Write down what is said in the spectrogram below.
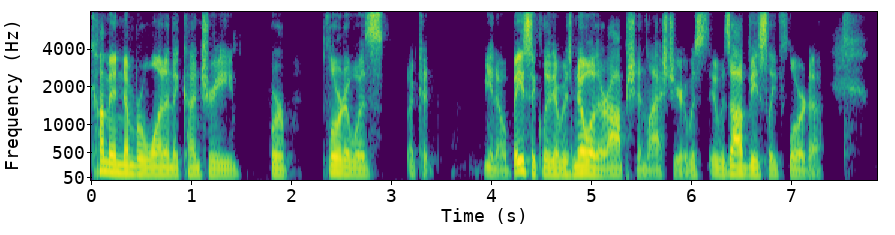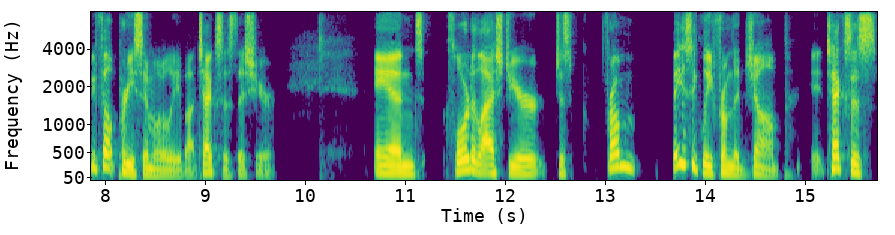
come in number one in the country, where Florida was a, you know basically there was no other option last year. It was it was obviously Florida. We felt pretty similarly about Texas this year, and Florida last year just from basically from the jump, eh, Texas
